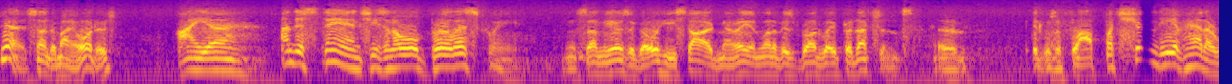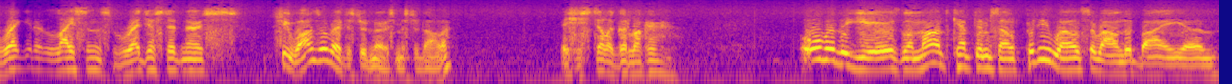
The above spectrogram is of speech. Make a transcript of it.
Yes, under my orders. I, uh, understand she's an old burlesque queen. Some years ago, he starred Mary in one of his Broadway productions. Uh, it was a flop. But shouldn't he have had a regular, licensed, registered nurse? She was a registered nurse, Mr. Dollar. Is she still a good looker? Over the years, Lamont kept himself pretty well surrounded by, um,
